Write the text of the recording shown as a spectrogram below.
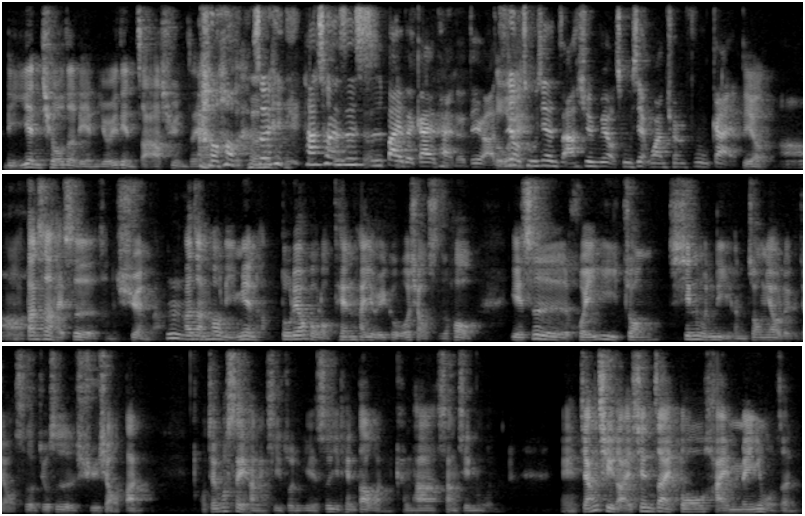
李艳秋的脸有一点杂讯，这样子，哦，所以 他算是失败的盖台的，对吧？只有出现杂讯，没有出现完全覆盖。对哦，哦，但是还是很炫啦。嗯，啊，然后里面独了五六天还有一个我小时候也是回忆中新闻里很重要的一个角色，就是徐小丹。我见过谁喊的西尊，也是一天到晚看他上新闻。哎，讲起来现在都还没有人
